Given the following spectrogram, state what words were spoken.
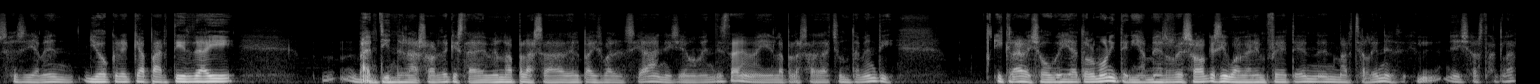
senzillament. Jo crec que a partir d'ahir vam tindre la sort de que estàvem en la plaça del País Valencià, en aquest moment estàvem ahí en la plaça de l'Ajuntament i, i clar, això ho veia tot el món i tenia més ressò que si ho haguérem fet en, en Marxalenes, i, i això està clar.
